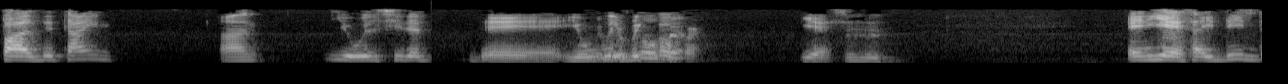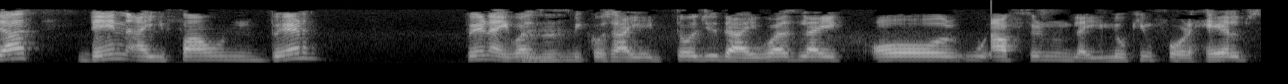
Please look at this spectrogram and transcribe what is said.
pass the time, and you will see that the you will will recover. Yes. Mhm. And yes, I did that. Then I found Bern. Bern, I was Mhm. because I told you that I was like all afternoon like looking for helps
